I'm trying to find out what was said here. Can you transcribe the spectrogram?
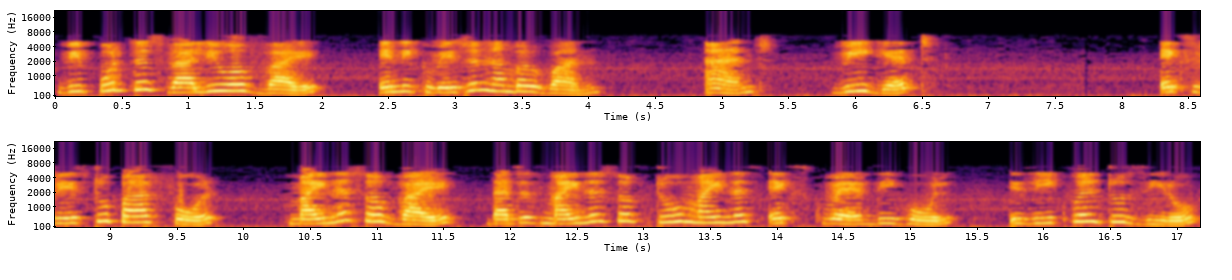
we put this value of y in equation number 1 and we get x raised to power 4 minus of y that is minus of 2 minus x square the whole is equal to 0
